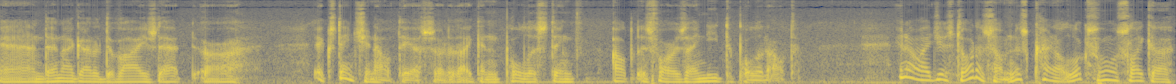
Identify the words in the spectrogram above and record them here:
And then I got to devise that uh, extension out there so that I can pull this thing out as far as I need to pull it out. You know, I just thought of something. This kind of looks almost like a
